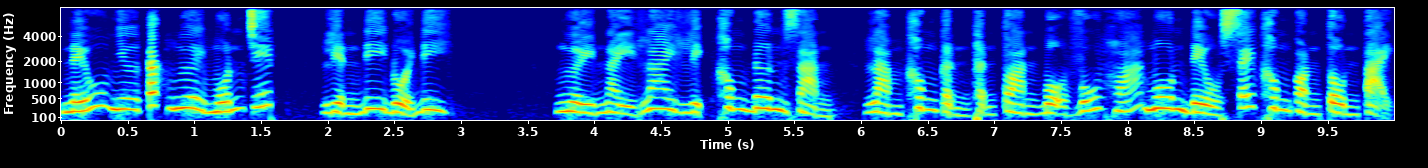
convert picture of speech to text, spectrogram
Nếu như các ngươi muốn chết, liền đi đuổi đi. Người này lai lịch không đơn giản, làm không cẩn thận toàn bộ vũ hóa môn đều sẽ không còn tồn tại.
